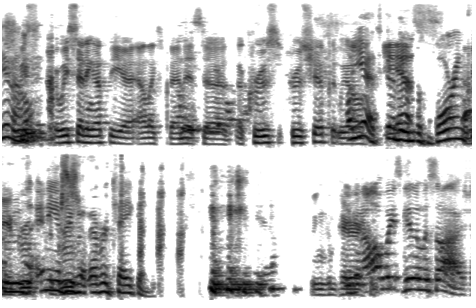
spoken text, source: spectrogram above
You Are know, we, are we setting up the uh, Alex Bennett uh, a cruise cruise ship that we oh all? yeah, it's gonna be the most boring It'll be a cruise group- any of you have ever taken. We can compare. You compare. can always get a massage.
